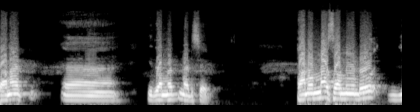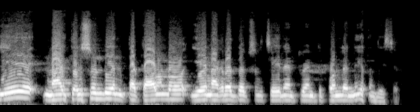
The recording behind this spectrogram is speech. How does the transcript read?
తన ఇది అన్నట్టు నడిచాడు. తనున్న సమయంలో ఏ నాకు తెలుసుండి ఇంత కాలంలో ఏ నగరాధ్యక్షుడు చేయనటువంటి పనులన్నీ ఇతను చేశాడు.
